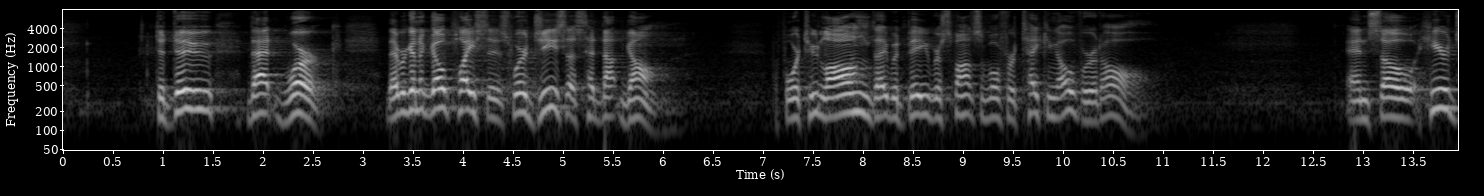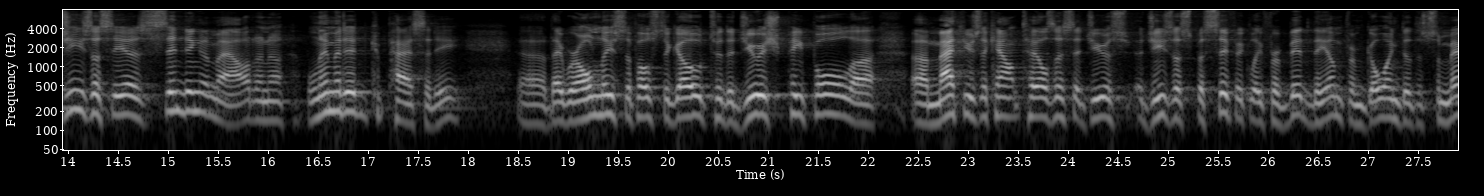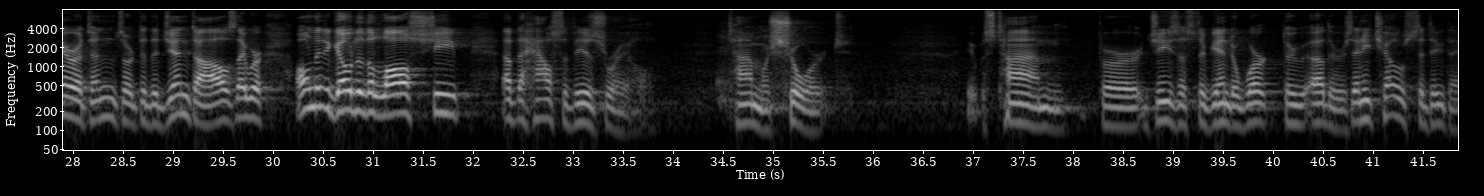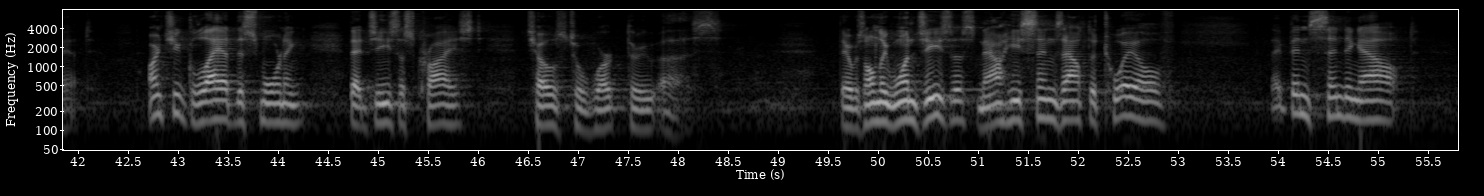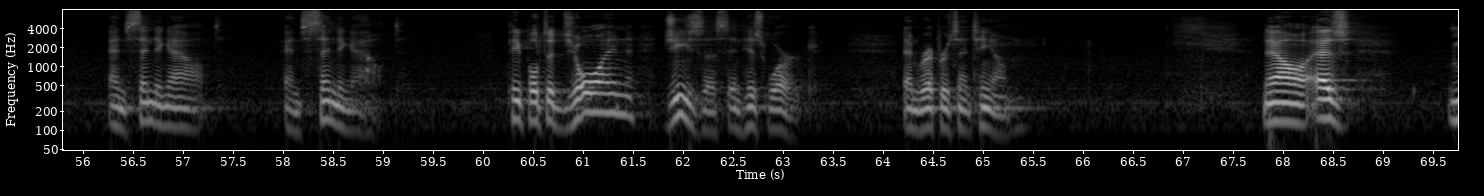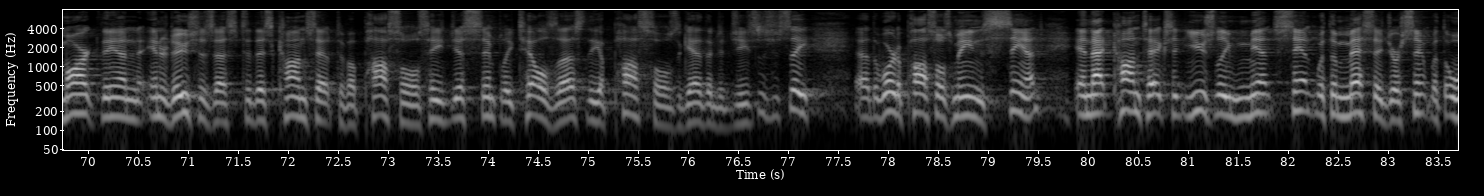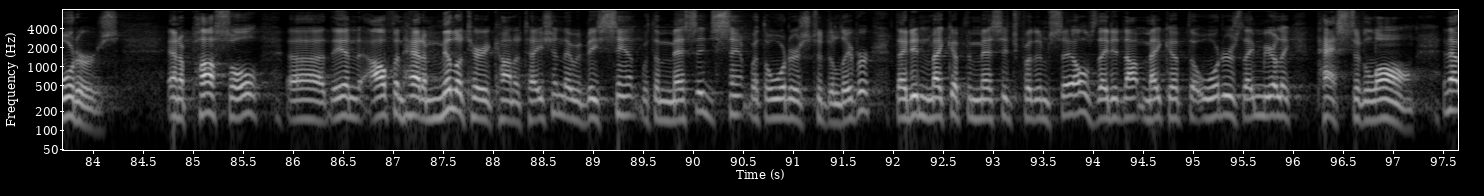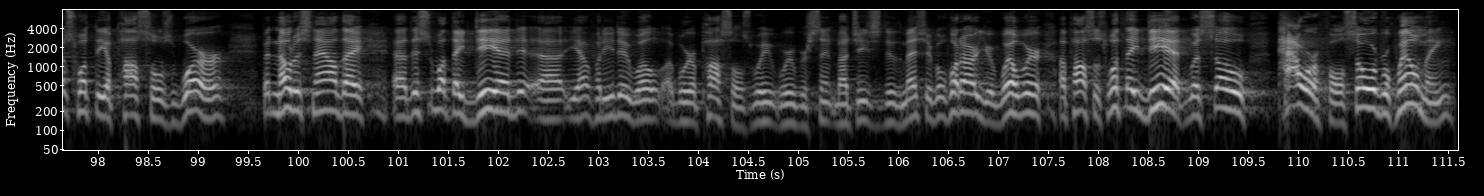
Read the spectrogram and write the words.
to do that work. They were going to go places where Jesus had not gone. Before too long, they would be responsible for taking over it all. And so here Jesus is sending them out in a limited capacity. Uh, they were only supposed to go to the Jewish people. Uh, uh, Matthew's account tells us that Jewish, Jesus specifically forbid them from going to the Samaritans or to the Gentiles. They were only to go to the lost sheep of the house of Israel. Time was short. It was time for Jesus to begin to work through others, and He chose to do that. Aren't you glad this morning that Jesus Christ chose to work through us? There was only one Jesus, now He sends out the 12. They've been sending out and sending out and sending out people to join Jesus in his work and represent him. Now, as Mark then introduces us to this concept of apostles. He just simply tells us the apostles gathered to Jesus. You see, uh, the word apostles means sent. In that context, it usually meant sent with a message or sent with orders. An apostle uh, then often had a military connotation. They would be sent with a message, sent with orders to deliver. They didn't make up the message for themselves, they did not make up the orders, they merely passed it along. And that's what the apostles were. But notice now, they, uh, this is what they did. Uh, yeah, what do you do? Well, we're apostles. We, we were sent by Jesus to do the message. But what are you? Well, we're apostles. What they did was so powerful, so overwhelming,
